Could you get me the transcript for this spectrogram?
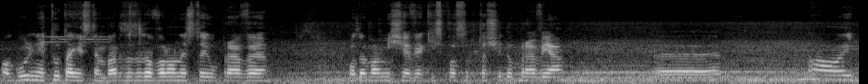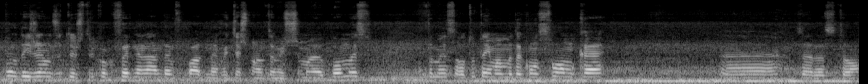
Ogólnie tutaj jestem bardzo zadowolony z tej uprawy. Podoba mi się w jaki sposób to się doprawia. No i podejrzewam, że to już tylko Kwernelandem wpadnę, chociaż mam tam jeszcze mały pomysł. Natomiast o tutaj mamy taką słomkę. Eee, zaraz to.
